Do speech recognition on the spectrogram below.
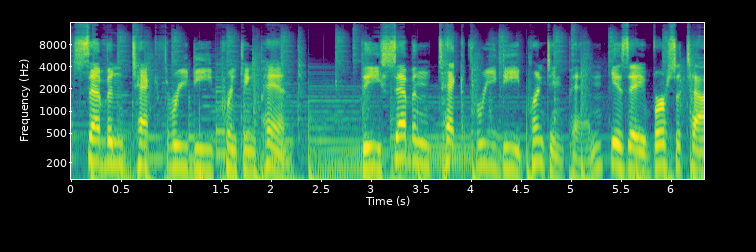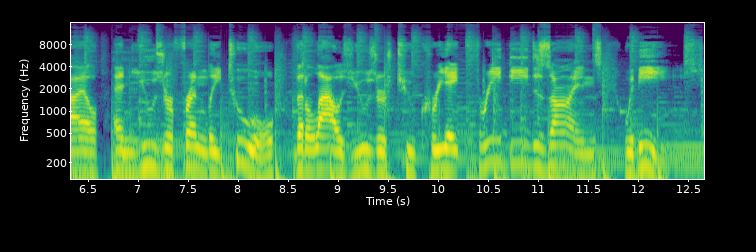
7 Tech 3D Printing Pen the 7 Tech 3D printing pen is a versatile and user-friendly tool that allows users to create 3D designs with ease.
